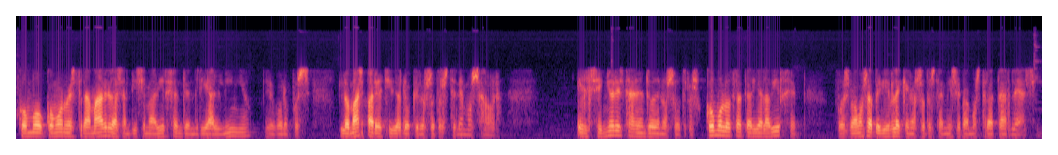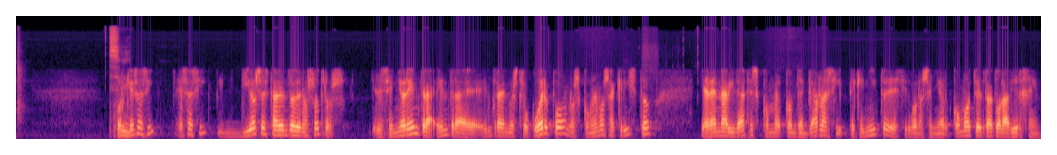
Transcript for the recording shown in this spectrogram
cómo, cómo nuestra Madre, la Santísima Virgen, tendría al niño. Digo, bueno, pues lo más parecido es lo que nosotros tenemos ahora. El Señor está dentro de nosotros. ¿Cómo lo trataría la Virgen? Pues vamos a pedirle que nosotros también sepamos tratarle así. Porque es así, es así. Dios está dentro de nosotros. El Señor entra, entra, entra en nuestro cuerpo, nos comemos a Cristo y ahora en Navidad es contemplarlo así, pequeñito, y decir, bueno, Señor, ¿cómo te trató la Virgen?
